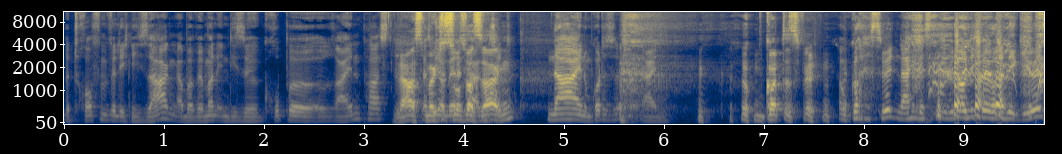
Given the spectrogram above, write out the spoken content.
betroffen will ich nicht sagen, aber wenn man in diese Gruppe reinpasst. Lars, möchtest du uns was sagen? nicht- Nein, um Gottes Willen, nein. um Gottes Willen. Um Gottes Willen, nein, das bin auch nicht mehr religiös.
